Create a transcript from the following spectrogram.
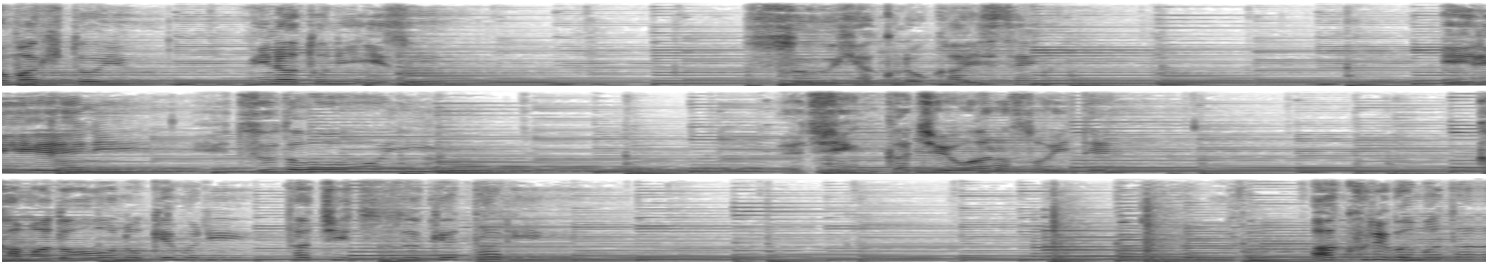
石巻という港にいず数百の海鮮入り江に集い。人価値を争いて。かまどの煙立ち続けたり。あくればまた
